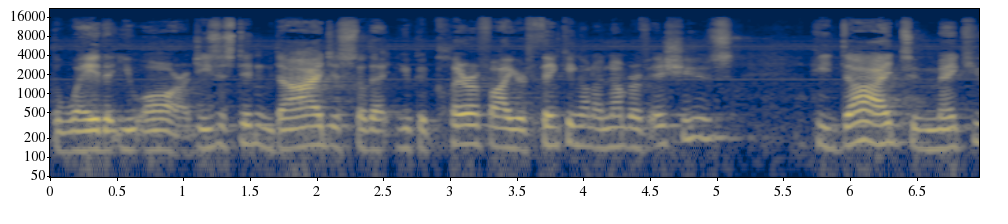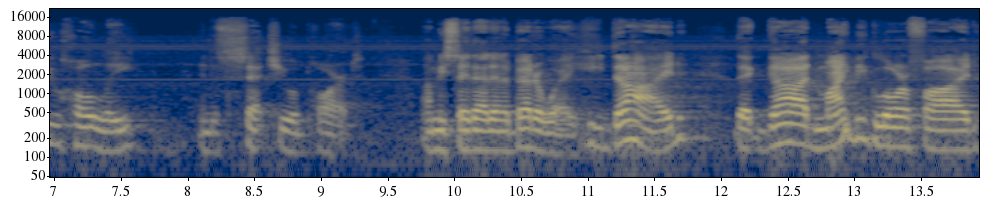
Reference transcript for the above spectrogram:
the way that you are. Jesus didn't die just so that you could clarify your thinking on a number of issues, He died to make you holy and to set you apart. Let me say that in a better way. He died that God might be glorified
